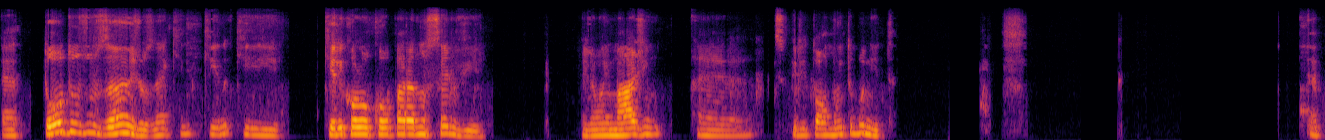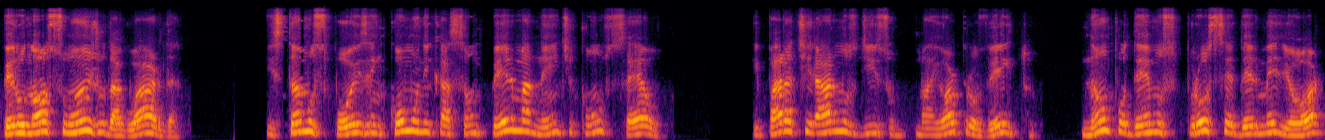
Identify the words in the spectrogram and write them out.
é, todos os anjos, né? Que, que, que, que ele colocou para nos servir. Ele é uma imagem é, espiritual muito bonita. É, pelo nosso anjo da guarda, estamos, pois, em comunicação permanente com o céu. E para tirarmos disso maior proveito, não podemos proceder melhor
